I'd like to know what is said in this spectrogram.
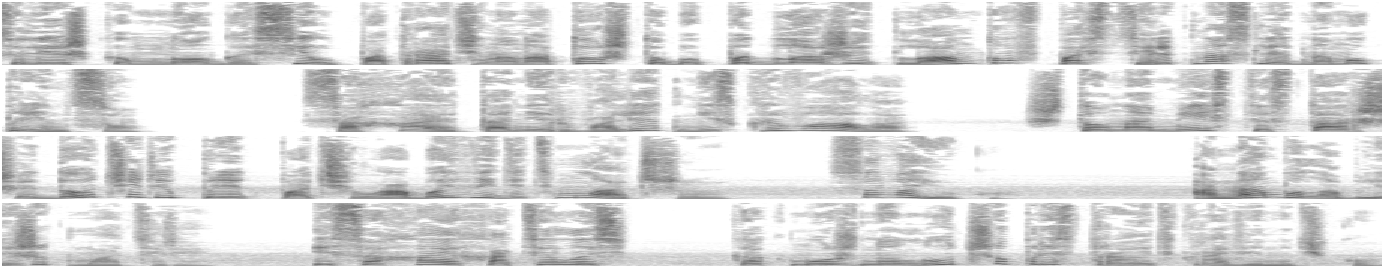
Слишком много сил потрачено на то, чтобы подложить Ланту в постель к наследному принцу. Сахая Танир Валет не скрывала, что на месте старшей дочери предпочла бы видеть младшую, Саваюку. Она была ближе к матери, и Сахае хотелось как можно лучше пристроить кровиночку.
